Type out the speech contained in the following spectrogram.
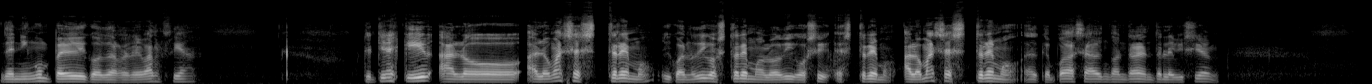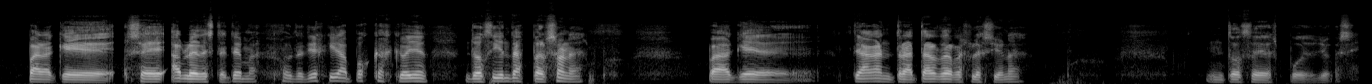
de ningún periódico de relevancia. Te tienes que ir a lo, a lo más extremo, y cuando digo extremo lo digo, sí, extremo, a lo más extremo que puedas encontrar en televisión para que se hable de este tema. O te tienes que ir a podcast que oyen 200 personas para que te hagan tratar de reflexionar. Entonces, pues yo qué sé,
